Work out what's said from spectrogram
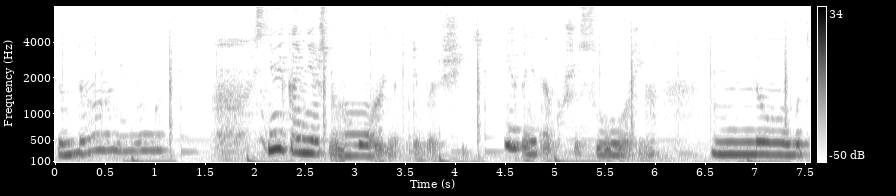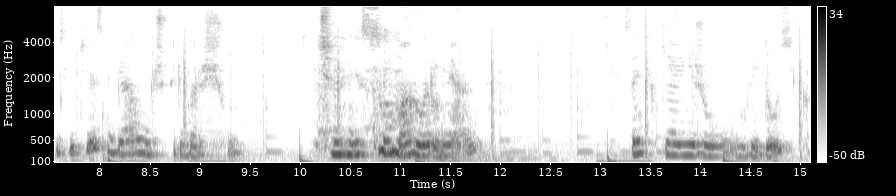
сюда немного. С ними, конечно, можно переборщить. Это не так уж и сложно. Но вот, если честно, я лучше переборщу чем нанесу мало румян. Знаете, как я вижу в видосиках,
